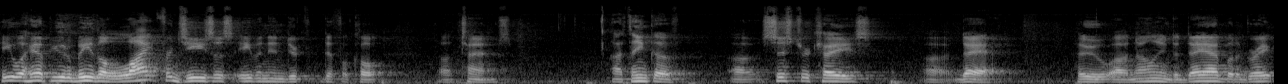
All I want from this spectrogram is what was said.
He will help you to be the light for Jesus even in difficult uh, times. I think of uh, Sister Kay's uh, dad, who uh, not only the dad but a great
